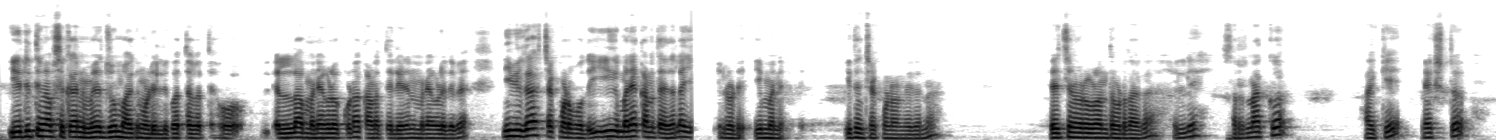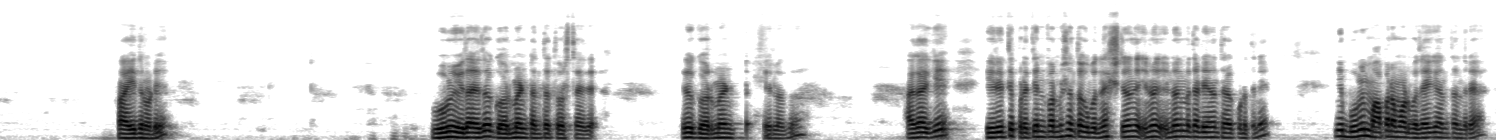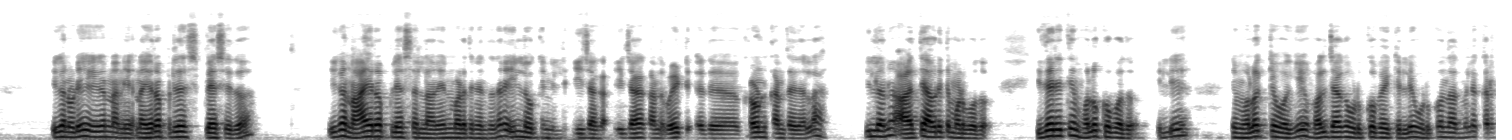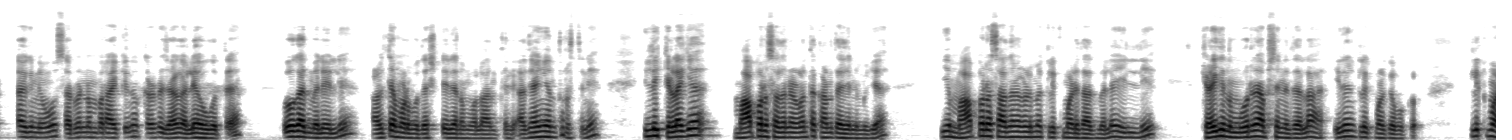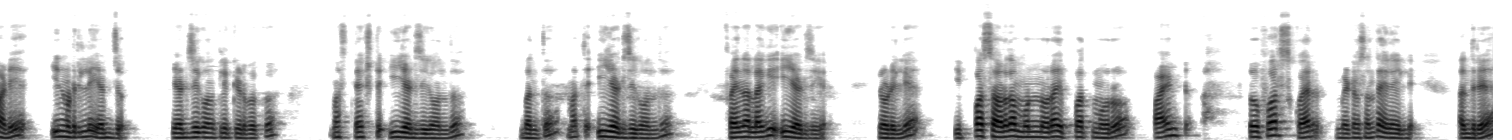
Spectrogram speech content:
ಈ ರೀತಿ ಮ್ಯಾಪ್ ಸಿಕ್ಕಾಗ ನಿಮಗೆ ಜೂಮ್ ಹಾಕಿ ನೋಡಿ ಇಲ್ಲಿ ಗೊತ್ತಾಗುತ್ತೆ. ಓ ಎಲ್ಲ ಮನೆಗಳು ಕೂಡ ಕಾಣುತ್ತೆ ಇಲ್ಲಿ ಏನೇನು ಮನೆಗಳಿದಾವೆ ನೀವೀಗ ಚೆಕ್ ಮಾಡ್ಬೋದು. ಈ ಮನೆ ಕಾಣ್ತಾ ಇದೆಯಲ್ಲ ಇಲ್ಲಿ ನೋಡಿ ಈ ಮನೆ. ಇದನ್ನ ಚೆಕ್ ಮಾಡೋಣ ಇದನ್ನ. ಹೆಚ್ಚಿನ ವಿವರಗಳು ಅಂತ ಹೊಡೆದಾಗ ಇಲ್ಲಿ ಸರ್ನಾಕು ಹಾಕಿ ನೆಕ್ಸ್ಟ್ ಹಾ ಇದು ನೋಡಿ. ಭೂಮಿ ವಿಧ ಇದು ಗೌರ್ಮೆಂಟ್ ಅಂತ ತೋರಿಸ್ತಾ ಇದೆ. ಇದು ಗೌರ್ಮೆಂಟ್ ಇರೋದು. ಹಾಗಾಗಿ ಈ ರೀತಿ ಪ್ರತಿ ಇನ್ಫಾರ್ಮೇಷನ್ ತಗೋಬೋದು. ನೆಕ್ಸ್ಟ್ ಇನ್ನೊಂದು ಇನ್ನೊಂದು ಇನ್ನೊಂದು ಮೆಥಡ್ ಏನಂತ ಹೇಳ್ಕೊಡ್ತೀನಿ. ನೀವು ಭೂಮಿ ಮಾಪನ ಮಾಡ್ಬೋದು. ಹೇಗೆ ಅಂತಂದರೆ, ಈಗ ನೋಡಿ, ಈಗ ನಾನು ನಾ ಇರೋ ಪ್ಲೇಸ್ ಪ್ಲೇಸ್ ಇದು. ಈಗ ನಾ ಇರೋ ಪ್ಲೇಸಲ್ಲಿ ನಾನು ಏನು ಮಾಡ್ತೀನಿ ಅಂತಂದರೆ, ಇಲ್ಲಿ ಹೋಗ್ತೀನಿ ಇಲ್ಲಿ, ಈ ಜಾಗ ಈ ಜಾಗ ಕಾಣ್ತಾ ವೈಟ್ ಇದು ಗ್ರೌಂಡ್ ಕಾಣ್ತಾ ಇದೆಯಲ್ಲ ಇಲ್ಲೂ ಅಳತೆ ಯಾವ ರೀತಿ ಮಾಡ್ಬೋದು? ಇದೇ ರೀತಿ ನಿಮ್ಮ ಹೊಲಕ್ಕೆ ಹೋಗ್ಬೋದು. ಇಲ್ಲಿ ನಿಮ್ಮ ಹೊಲಕ್ಕೆ ಹೋಗಿ ಹೊಲ ಜಾಗ ಹುಡ್ಕೋಬೇಕು ಇಲ್ಲಿ. ಹುಡ್ಕೊಂಡಾದ್ಮೇಲೆ ಕರೆಕ್ಟಾಗಿ ನೀವು ಸರ್ವೆ ನಂಬರ್ ಹಾಕಿದ್ದು ಕರೆಕ್ಟ್ ಜಾಗ ಅಲ್ಲೇ ಹೋಗುತ್ತೆ. ಹೋಗಾದ್ಮೇಲೆ ಇಲ್ಲಿ ಅಳತೆ ಮಾಡ್ಬೋದು. ಎಷ್ಟಿದೆ ನಮ್ಮ ಹೊಲ ಅಂತೇಳಿ. ಅದು ಹೆಂಗೆ ಅಂತ ತೋರಿಸ್ತೀನಿ. ಇಲ್ಲಿ ಕೆಳಗೆ ಮಾಪನ ಸಾಧನಗಳು ಅಂತ ಕಾಣ್ತಾ ಇದೆ ನಿಮಗೆ. ಈ ಮಾಪನ ಸಾಧನಗಳ ಮೇಲೆ ಕ್ಲಿಕ್ ಮಾಡಿದಾದ್ಮೇಲೆ ಇಲ್ಲಿ ಕೆಳಗಿನ ಮೂರನೇ ಆಪ್ಷನ್ ಇದೆಯಲ್ಲ ಇದನ್ನು ಕ್ಲಿಕ್ ಮಾಡ್ಕೋಬೇಕು. ಕ್ಲಿಕ್ ಮಾಡಿ ಇಲ್ಲಿ ನೋಡ್ರಿ ಇಲ್ಲಿ ಎಡ್ಜ್ ಎಡ್ಜಿಗೆ ಒಂದು ಕ್ಲಿಕ್ ಇಡಬೇಕು. ಮತ್ತು ನೆಕ್ಸ್ಟ್ ಈ ಎಡ್ಜಿಗೆ ಒಂದು ಬಂತು, ಮತ್ತು ಈ ಎಡ್ಜಿಗೆ ಒಂದು ಫೈನಲ್ ಆಗಿ ಈ ಎಡ್ಜಿಗೆ ನೋಡಿ ಇಲ್ಲಿ ಇಪ್ಪತ್ತು ಸಾವಿರದ ಮುನ್ನೂರ ಇಪ್ಪತ್ತ್ಮೂರು point two four square metres ಅಂತ ಇದೆ ಇಲ್ಲಿ. ಅಂದರೆ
